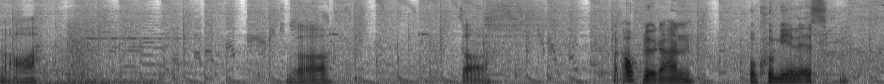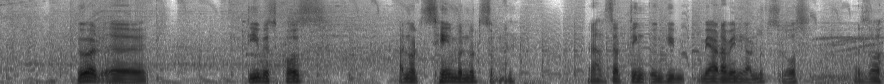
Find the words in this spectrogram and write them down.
Ja. So. Auch blöd an. Hokomil ist, wird äh, Diebeskuss hat nur zehn Benutzungen. Danach ist das Ding irgendwie mehr oder weniger nutzlos. Also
